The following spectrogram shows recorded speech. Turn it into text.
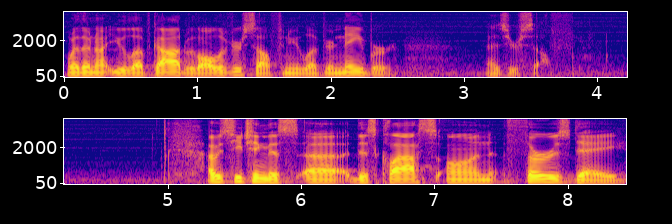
whether or not you love God with all of yourself and you love your neighbor as yourself. I was teaching this, uh, this class on Thursday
